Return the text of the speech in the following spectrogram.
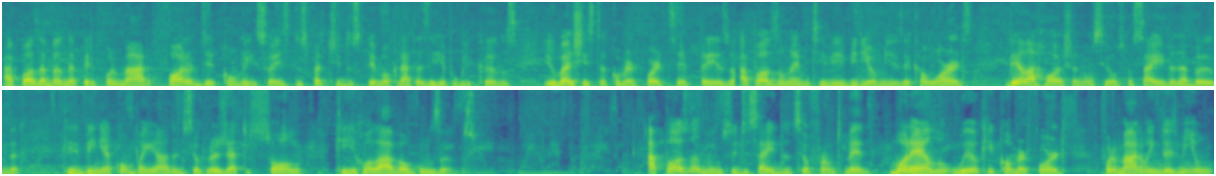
após a banda performar fora de convenções dos partidos democratas e republicanos e o baixista Comerford ser preso após um MTV Video Music Awards, De La Rocha anunciou sua saída da banda, que vinha acompanhado de seu projeto solo, que rolava há alguns anos. Após o anúncio de saída de seu frontman, Morello, Wilkie Comerford formaram em 2001,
